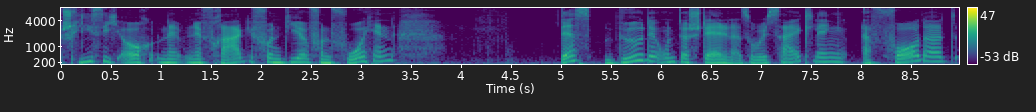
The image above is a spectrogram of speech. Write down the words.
schließe ich auch eine, eine Frage von dir von vorhin. Das würde unterstellen, also Recycling erfordert,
